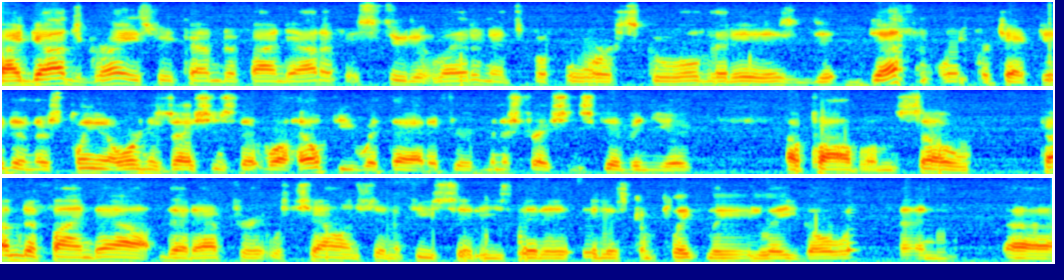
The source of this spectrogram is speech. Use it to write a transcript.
by God's grace, we come to find out if it's student led and it's before school that it is d- definitely protected. And there's plenty of organizations that will help you with that if your administration's given you a problem. So come to find out that after it was challenged in a few cities, that it, it is completely legal. And uh,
